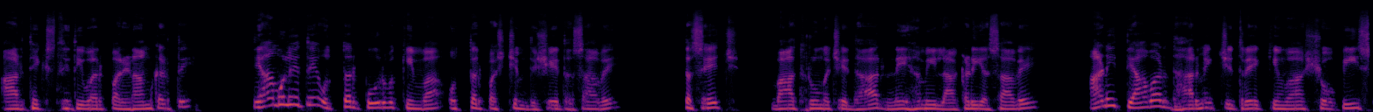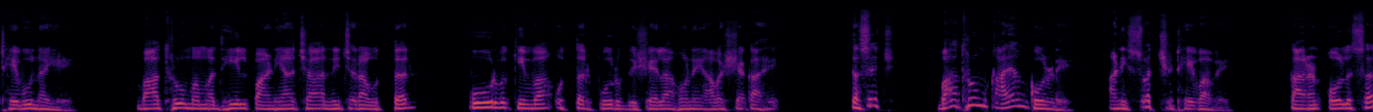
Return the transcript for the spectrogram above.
आर्थिक स्थितीवर परिणाम करते. त्यामुळे ते उत्तर पूर्व किंवा उत्तर पश्चिम दिशेत असावे. तसेच बाथरूमचे दार नेहमी लाकडी असावे आणि त्यावर धार्मिक चित्रे किंवा शोपीस ठेवू नये. बाथरूममधील पाण्याच्या निचरा उत्तर पूर्व किंवा उत्तर पूर्व दिशेला होणे आवश्यक आहे. तसेच बाथरूम कायम कोरडे आणि स्वच्छ ठेवावे. कारण ओलसर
